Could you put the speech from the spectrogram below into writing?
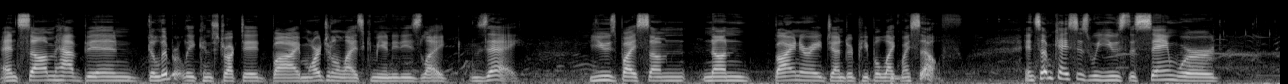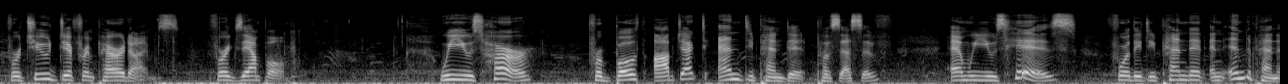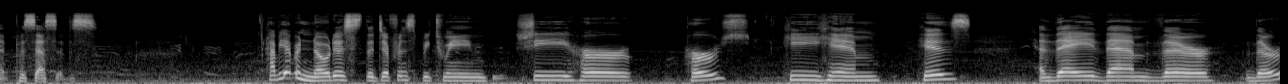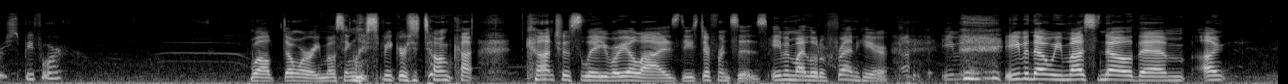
and some have been deliberately constructed by marginalized communities like they, used by some non binary gender people like myself. In some cases, we use the same word for two different paradigms. For example, we use her for both object and dependent possessive, and we use his for the dependent and independent possessives. Have you ever noticed the difference between she, her, hers, he, him, his, and they, them, their, theirs before? Well, don't worry, most English speakers don't con- consciously realize these differences. Even my little friend here, even, even though we must know them un-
